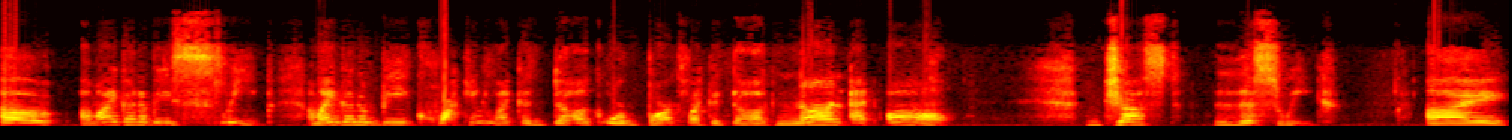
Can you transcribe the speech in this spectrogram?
Uh, am I going to be asleep? Am I going to be quacking like a dog or bark like a dog? None at all. Just this week, I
